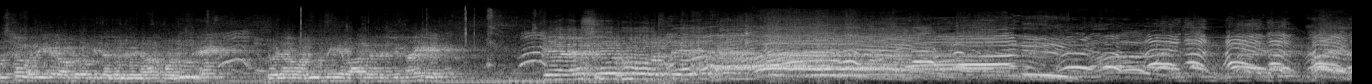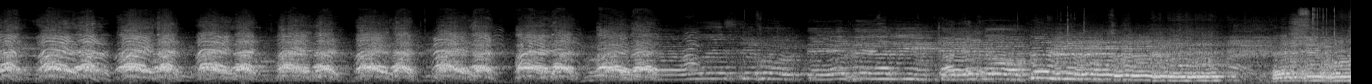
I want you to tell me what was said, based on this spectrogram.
उसको के डॉक्टरों की नजर जो यहाँ मौजूद है जो यहाँ मौजूद नहीं है बाद में तस्वीर लाएंगे कैसे होते हैं ऐसे हो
